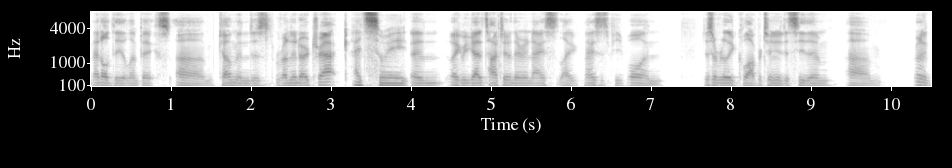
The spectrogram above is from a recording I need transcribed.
then medaled the Olympics. Um, come and just run at our track, That's sweet. and like we got to talk to them. They're nice, like nicest people, and just a really cool opportunity to see them um, run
